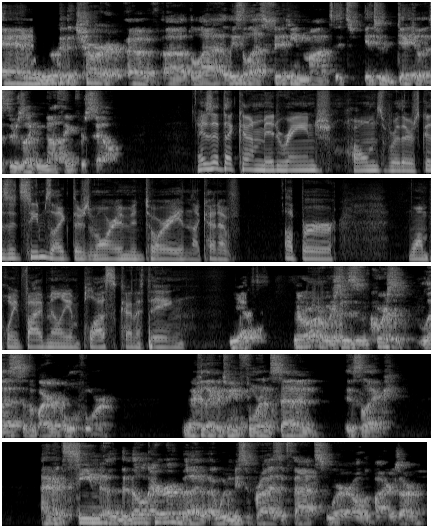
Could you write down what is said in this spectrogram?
And when you look at the chart of uh, the last, at least the last 15 months, it's, it's ridiculous. There's like nothing for sale. Is it that kind of mid-range homes where there's because it seems like there's more inventory in the kind of upper 1.5 million plus kind of thing? Yes, there are, which is of course less of a buyer pool for. I feel like between four and seven is like I haven't seen uh, the bell curve, but I, I, wouldn't be surprised if that's where all the buyers are.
